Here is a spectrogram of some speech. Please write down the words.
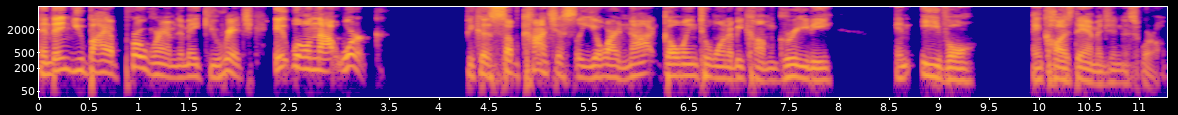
And then you buy a program to make you rich. It will not work because subconsciously you are not going to want to become greedy and evil and cause damage in this world.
